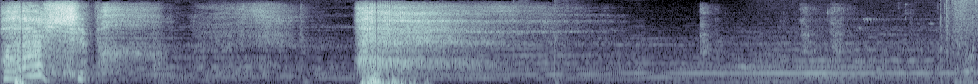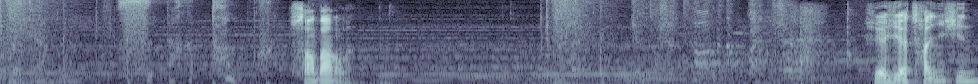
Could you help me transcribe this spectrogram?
哎呀！上当了。谢谢陈心。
